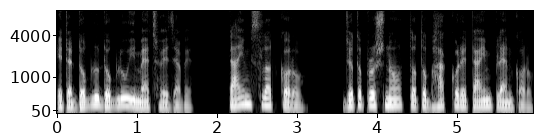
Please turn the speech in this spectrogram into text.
এটা ডব্লু ডব্লুই ম্যাচ হয়ে যাবে। টাইম স্লট করো। যত প্রশ্ন, তত ভাগ করে টাইম প্ল্যান করো।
